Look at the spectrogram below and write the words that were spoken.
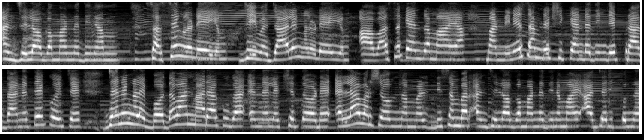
അഞ്ച് ലോക മണ്ണ് ദിനം സസ്യങ്ങളുടെയും ജീവജാലങ്ങളുടെയും ആവാസ കേന്ദ്രമായ മണ്ണിനെ സംരക്ഷിക്കേണ്ടതിന്റെ പ്രാധാന്യത്തെക്കുറിച്ച് ജനങ്ങളെ ബോധവാന്മാരാക്കുക എന്ന ലക്ഷ്യത്തോടെ എല്ലാ വർഷവും നമ്മൾ ഡിസംബർ അഞ്ച് ലോക മണ്ണ് ദിനമായി ആചരിക്കുന്നു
